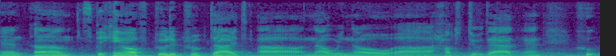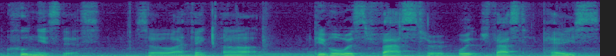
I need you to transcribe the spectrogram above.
And um, speaking of bulletproof diet, uh, now we know uh, how to do that. And who who needs this? So I think uh, people with faster with fast pace,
